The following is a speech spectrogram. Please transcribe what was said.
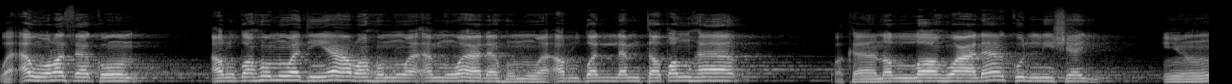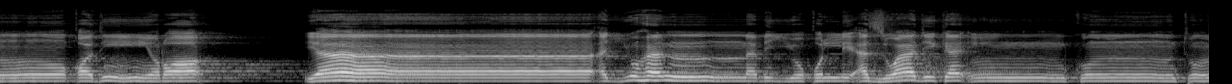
وأورثكم أرضهم وديارهم وأموالهم وأرضا لم تطوها وكان الله على كل شيء قديرا. يا أيها النبي قل لأزواجك إن كنتن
